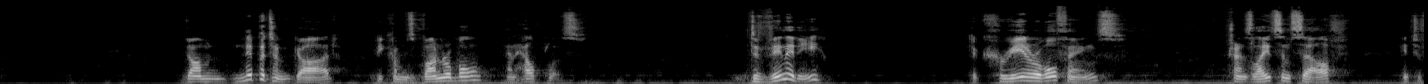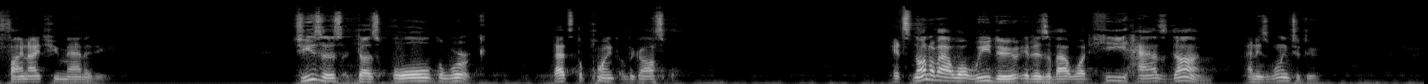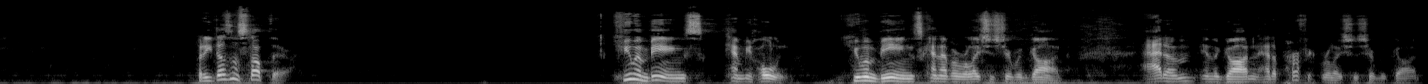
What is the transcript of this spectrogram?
The omnipotent God becomes vulnerable and helpless. Divinity, the creator of all things, translates himself into finite humanity. Jesus does all the work. That's the point of the gospel. It's not about what we do, it is about what he has done and is willing to do. But he doesn't stop there. Human beings can be holy. Human beings can have a relationship with God. Adam in the garden had a perfect relationship with God.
